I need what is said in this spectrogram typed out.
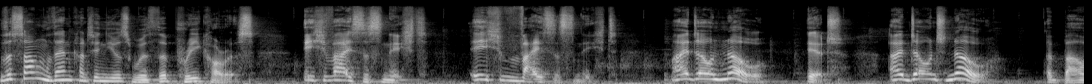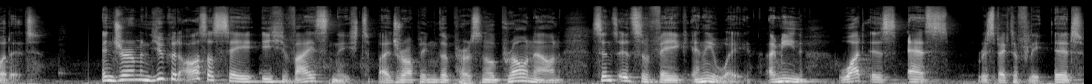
The song then continues with the pre-chorus. Ich weiß es nicht. Ich weiß es nicht. I don't know it. I don't know about it. In German, you could also say ich weiß nicht by dropping the personal pronoun, since it's vague anyway. I mean, what is es, respectively it,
